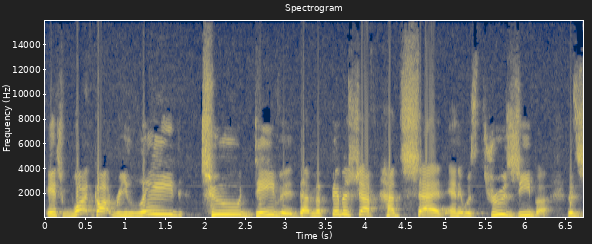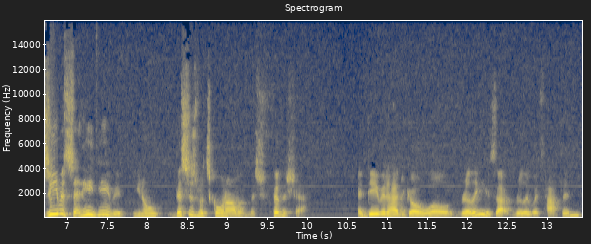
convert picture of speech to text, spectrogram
it's what got relayed to David that Mephibosheth had said, and it was through Ziba. That Ziba said, Hey, David, you know, this is what's going on with Mephibosheth. And David had to go, Well, really? Is that really what's happened?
